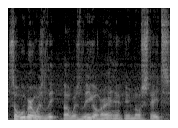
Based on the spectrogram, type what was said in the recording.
So Uber was le- uh, was legal right in, in most states,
